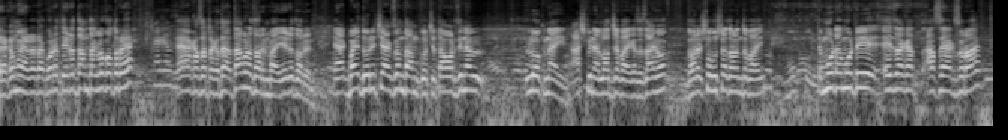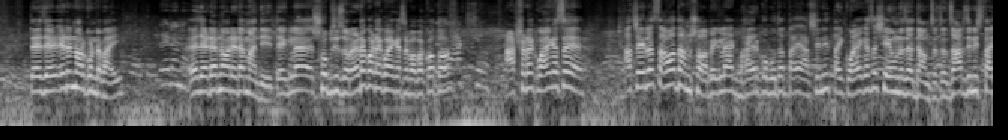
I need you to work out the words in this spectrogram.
দেখামো এটা করে। তো এটার দাম থাকল কত রে? এক হাজার টাকা। তারপরে ধরেন ভাই, এটা ধরেন। এক ভাই ধরেছে, একজন দাম করছে, তা অরিজিনাল লোক নাই, আসবি না, লজ্জা পাই গেছে। যাই হোক ধরে সবুজটা ধরেন তো ভাই। তো মোটামুটি এই জায়গাত আছে এক জোড়া। তো এই যে, এটা নর কোনটা ভাই। এই যে এটা নর, এটা মাদি। তো এগুলা সবজি জোড়া। এটা কটা কয়ে গেছে বাবা? কত? আটশো টাকা কয়ে গেছে? আচ্ছা এগুলো চাওয়া দাম সব। এগুলো এক ভাইয়ের কবুতর, তাই আসেনি, তাই কয়ে গেছে, সে অনুযায়ী দাম চাচ্ছে। যার জিনিস তাই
